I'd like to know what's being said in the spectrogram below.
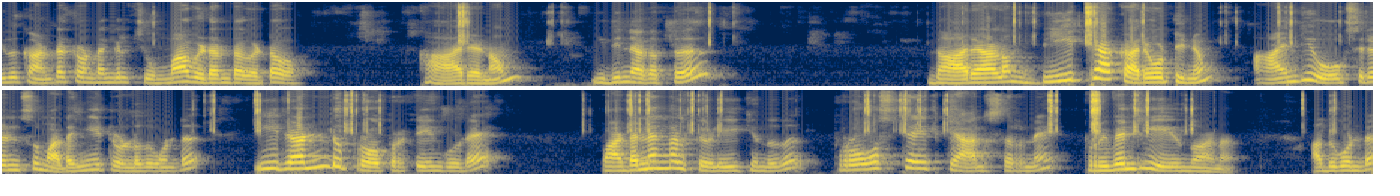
ഇത് കണ്ടിട്ടുണ്ടെങ്കിൽ ചുമ്മാ വിടണ്ട കേട്ടോ. കാരണം ഇതിനകത്ത് ധാരാളം ബീറ്റ കരോട്ടിനും ആന്റി ഓക്സിഡൻസും അടങ്ങിയിട്ടുള്ളത് കൊണ്ട് ഈ രണ്ട് പ്രോപ്പർട്ടിയും കൂടെ പഠനങ്ങൾ തെളിയിക്കുന്നത് പ്രോസ്റ്റേറ്റ് ക്യാൻസറിനെ പ്രിവെന്റ് ചെയ്യുന്നതാണ്. അതുകൊണ്ട്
